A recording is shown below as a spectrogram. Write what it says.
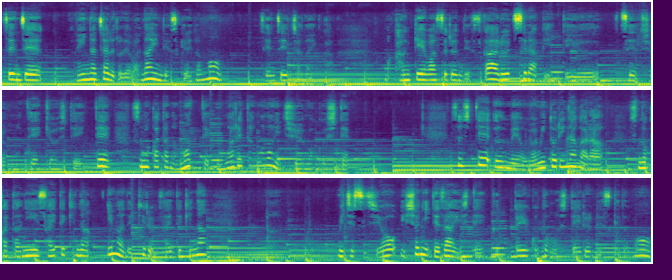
全然インナーチャイルドではないんですけれども全然じゃないか、まあ、関係はするんですがルーツセラピーっていうセッションも提供していてその方の持って生まれたものに注目してそして運命を読み取りながらその方に最適な今できる最適な、道筋を一緒にデザインしていくということもしているんですけども、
